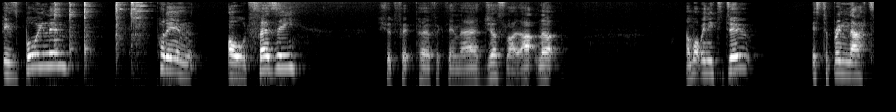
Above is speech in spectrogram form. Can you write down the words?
is boiling, put in old Fezzy. Should fit perfect in there, just like that, look. And what we need to do is to bring that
